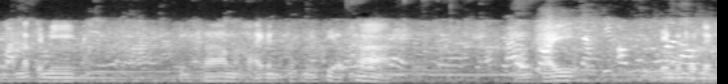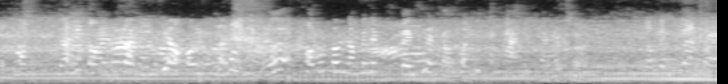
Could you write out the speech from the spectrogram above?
ตลาดนัดจะมีสินค้ามาขายกันครับมีเสื้อผ้าของใช้เต็มไปหมดเลยครับ จากที่ตรงนู้นแบบนี้เที่ยวเขารู้ขนาดไหนเออเขาเป็นคนเราไม่ได้เป็นเพื่อนกับคนที่ทำงานด้วยกันเราเป็นเพื่อนกัน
